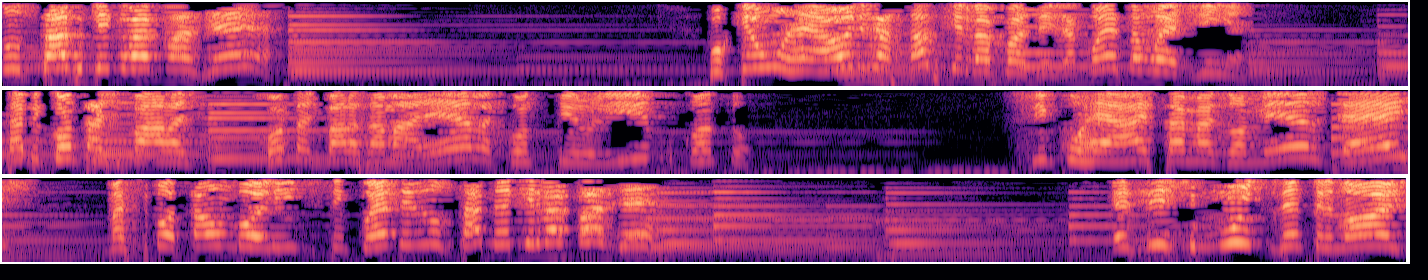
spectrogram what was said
Não sabe o que, que vai fazer. Porque um real ele já sabe o que ele vai fazer, já conhece a moedinha. Sabe quantas balas, quantas balas amarelas, quanto pirulito, quanto. Cinco reais tá mais ou menos, dez. Mas se botar um bolinho de 50, ele não sabe nem o que ele vai fazer. Existe muitos entre nós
